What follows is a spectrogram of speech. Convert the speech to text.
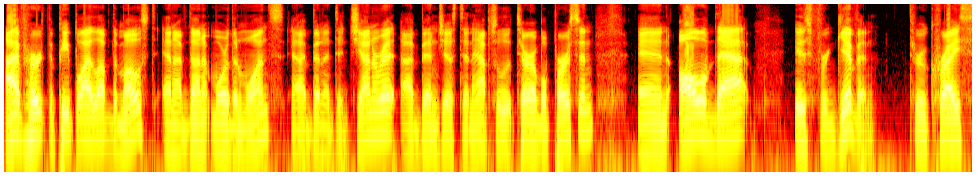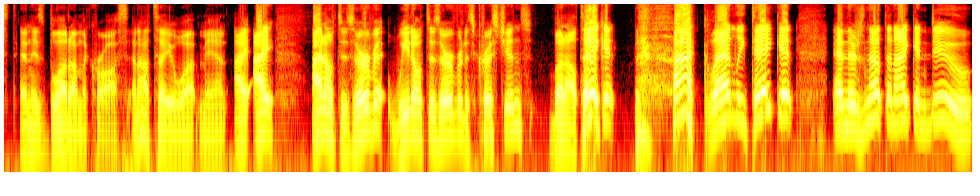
I've hurt the people I love the most, and I've done it more than once. And I've been a degenerate. I've been just an absolute terrible person, and all of that is forgiven through Christ and His blood on the cross. And I'll tell you what, man, I I I don't deserve it. We don't deserve it as Christians, but I'll take it. I gladly take it, and there's nothing I can do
